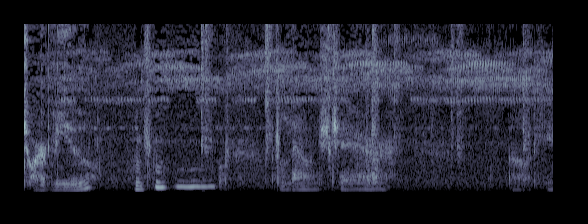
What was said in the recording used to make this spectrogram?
to our view. Little lounge chair out here.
